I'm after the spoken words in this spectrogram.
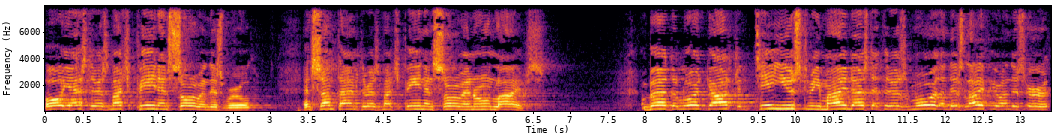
Oh, yes, there is much pain and sorrow in this world. And sometimes there is much pain and sorrow in our own lives. But the Lord God continues to remind us that there is more than this life here on this earth.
